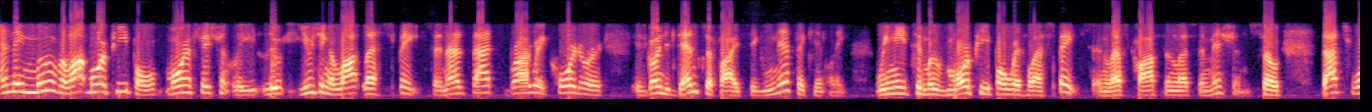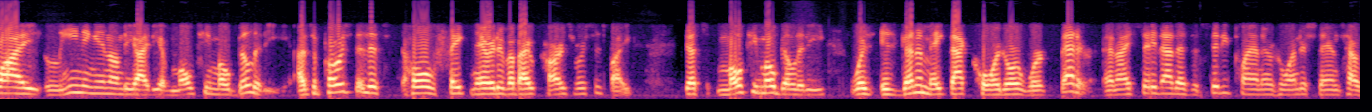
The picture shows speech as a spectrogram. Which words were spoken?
and they move a lot more people more efficiently using a lot less space. And as that Broadway corridor is going to densify significantly, we need to move more people with less space and less cost and less emissions. So that's why leaning in on the idea of multi-mobility, as opposed to this whole fake narrative about cars versus bikes, just multi-mobility was is going to make that corridor work better. And I say that as a city planner who understands how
